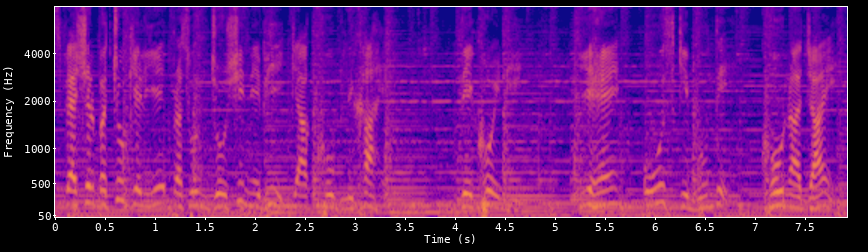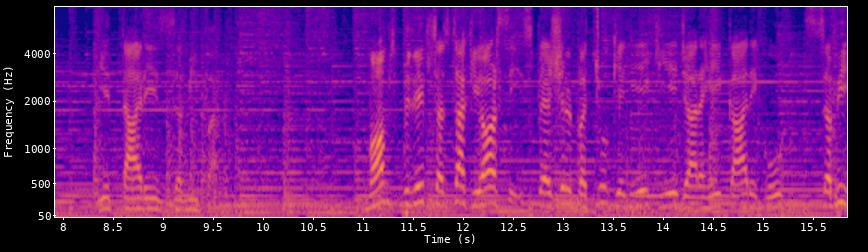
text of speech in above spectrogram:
स्पेशल बच्चों के लिए प्रसून जोशी ने भी क्या खूब लिखा है। देखो इन्हें। ये हैं ओस की बूंदे, खो ना जाएँ, ये तारे जमी पर। मॉम्स बिलीव संस्था की ओर से स्पेशल बच्चों के लिए किए जा रहे कार्य को सभी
